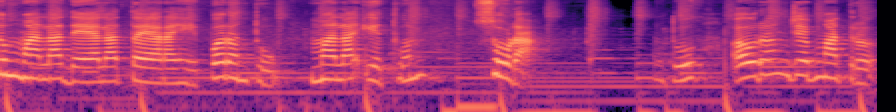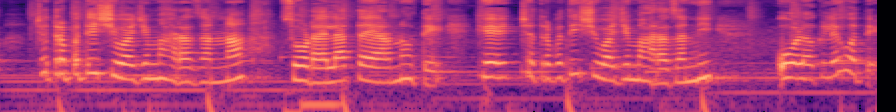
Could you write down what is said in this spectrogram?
तुम्हाला द्यायला तयार आहे परंतु मला येथून सोडा. परंतु औरंगजेब मात्र छत्रपती शिवाजी महाराजांना सोडायला तयार नव्हते. हे छत्रपती शिवाजी महाराजांनी ओळखले होते.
